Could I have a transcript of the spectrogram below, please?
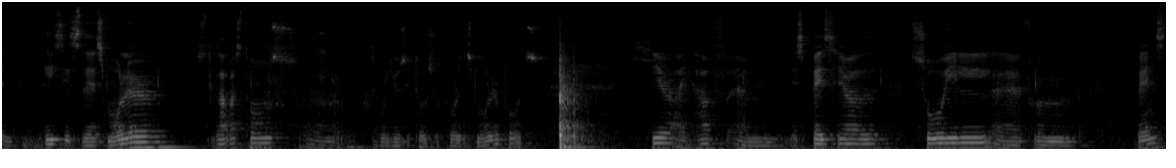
And this is the smaller lava stones. Uh, I will use it also for the smaller pots. Here I have um, a special soil uh, from Ben's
